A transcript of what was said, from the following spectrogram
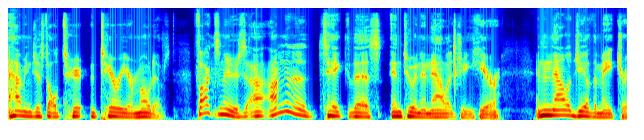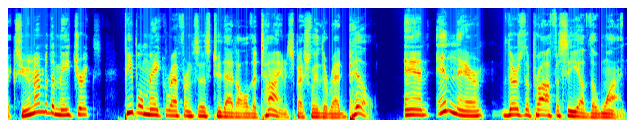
having just ulterior motives. Fox News, uh, I'm going to take this into an analogy here an analogy of the Matrix. You remember the Matrix? People make references to that all the time, especially the red pill. And in there, there's the prophecy of the one.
